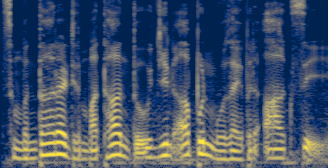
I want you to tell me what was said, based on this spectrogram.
Sementara di tempat hantu, Jin A pun mulai beraksi.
